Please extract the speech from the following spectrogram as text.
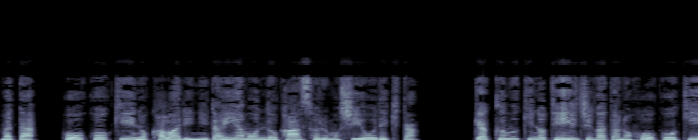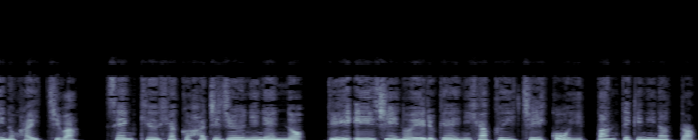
また、方向キーの代わりにダイヤモンドカーソルも使用できた。逆向きの T 字型の方向キーの配置は、1982年の DEC の LK201 以降一般的になった。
